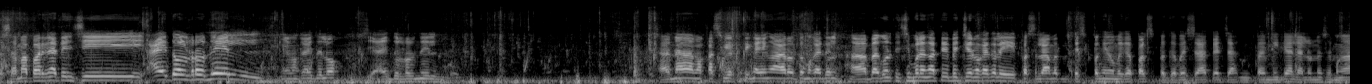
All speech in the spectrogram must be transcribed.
Kasama pa rin natin si Idol Ronel. Yan mga idol oh. Si Idol Ronel. Sana makaswerte ngayong araw ito mga idol. Ah, bago natin simulan ang ating adventure mga idol, eh, pasalamat natin sa Panginoon Mega Pals paggabay sa akin at sa aking pamilya, lalo na sa mga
